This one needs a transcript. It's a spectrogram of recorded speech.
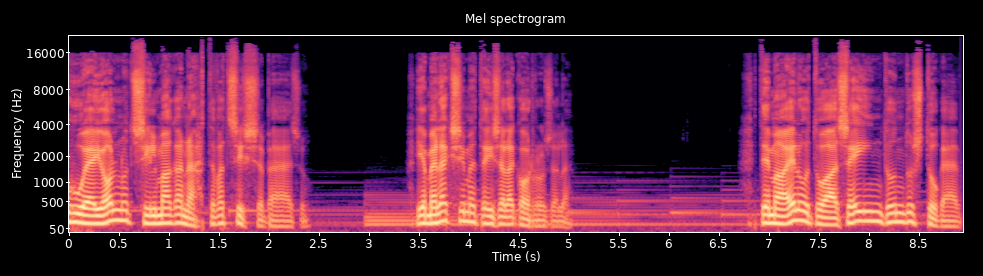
kuhu ei olnud silmaga nähtavat sissepääsu. ja me läksime teisele korrusele. tema elutoa sein tundus tugev.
